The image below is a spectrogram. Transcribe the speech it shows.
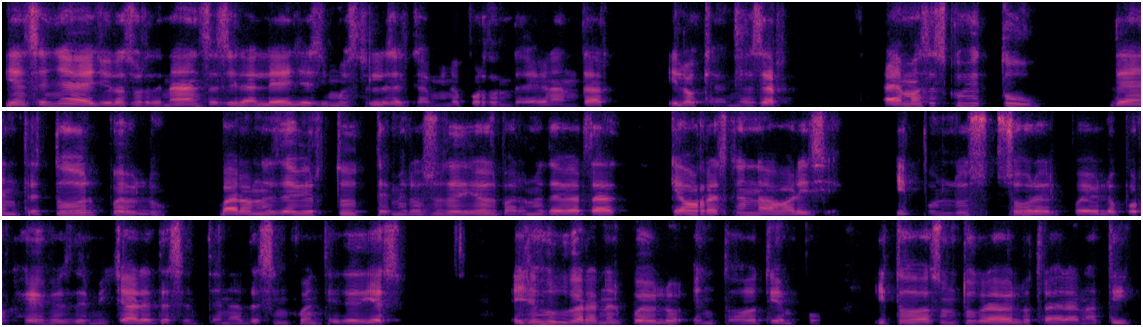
y enseña a ellos las ordenanzas y las leyes, y muéstrales el camino por donde deben andar y lo que han de hacer. Además, escoge tú de entre todo el pueblo varones de virtud, temerosos de Dios, varones de verdad, que aborrezcan la avaricia, y ponlos sobre el pueblo por jefes de millares, de centenas, de cincuenta y de diez. Ellos juzgarán el pueblo en todo tiempo, y todo asunto grave lo traerán a ti.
